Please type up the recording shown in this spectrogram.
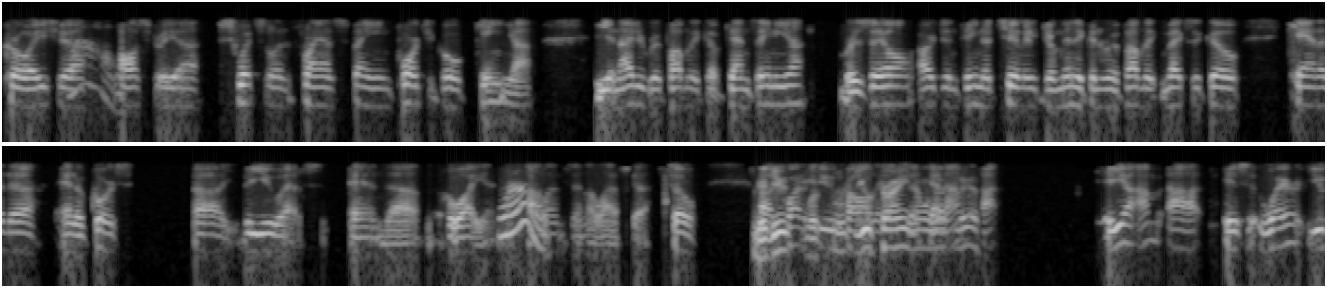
Croatia, Wow. Austria, Switzerland, France, Spain, Portugal, Kenya, United Republic of Tanzania, Brazil, Argentina, Chile, Dominican Republic, Mexico, Canada, and of course uh, the U.S. and uh, Hawaii and Wow. Islands and Alaska. So Did uh, you quite a was few call-ins, Ukraine and- on and that I'm- list? I, yeah, I'm. Uh, is it where you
